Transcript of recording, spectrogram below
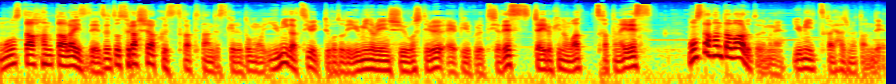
モンスターハンターライズでずっとスラッシュアックス使ってたんですけれども弓が強いってことで弓の練習をしてる、えピルクル土屋です。ジャイロ機能は使ってないです。モンスターハンターワールドでもね弓使い始めたんで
